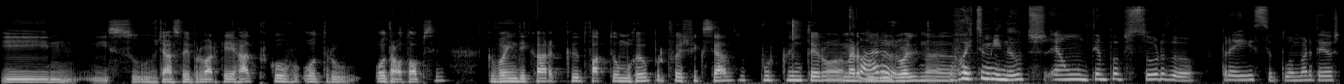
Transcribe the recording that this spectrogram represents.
E isso já se veio provar que é errado porque houve outro, outra autópsia que veio indicar que de facto ele morreu porque foi asfixiado porque lhe meteram a merda claro. do joelho na. Oito minutos é um tempo absurdo para isso, pelo amor de Deus.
